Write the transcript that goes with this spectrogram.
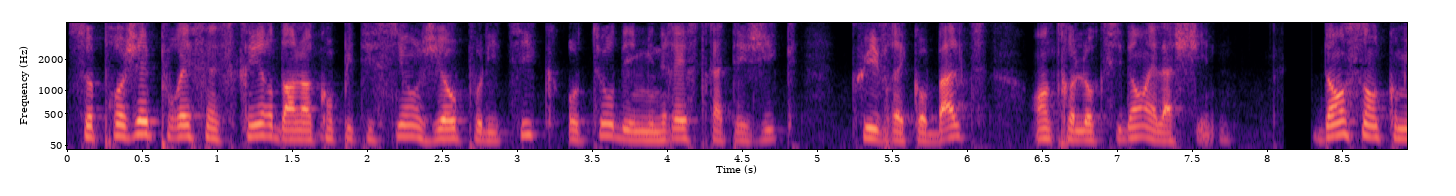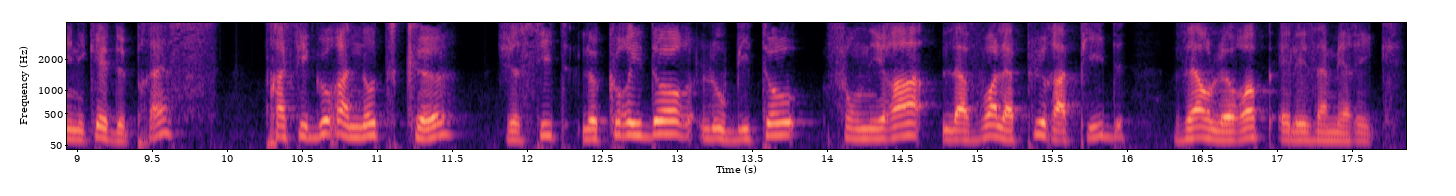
ce projet pourrait s'inscrire dans la compétition géopolitique autour des minerais stratégiques, cuivre et cobalt, entre l'Occident et la Chine. Dans son communiqué de presse, Trafigura note que, je cite, le corridor Lubito fournira la voie la plus rapide vers l'Europe et les Amériques.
